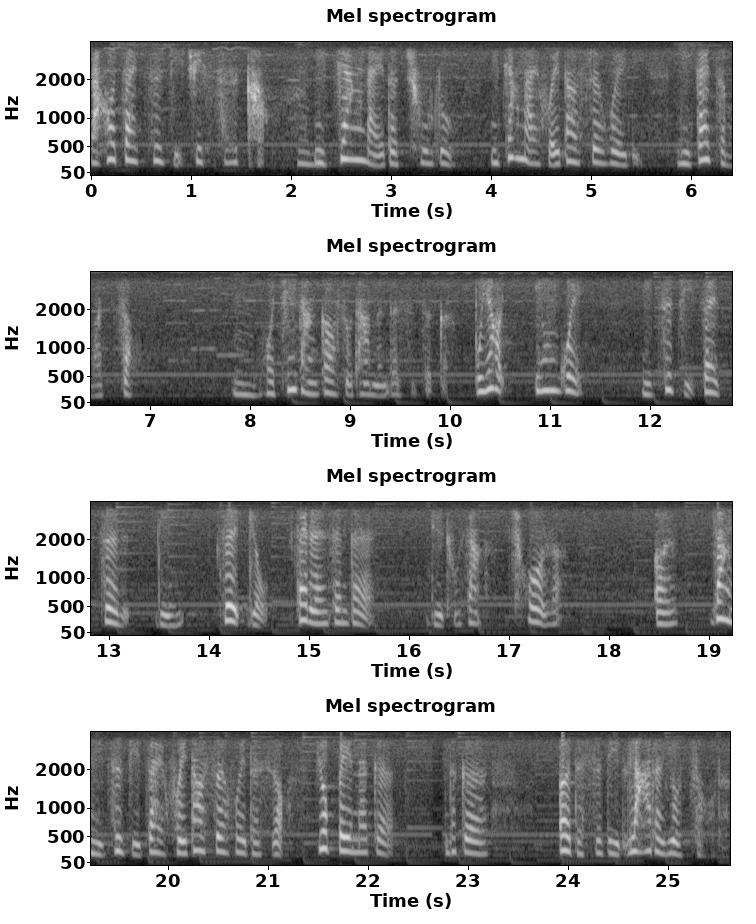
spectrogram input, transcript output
然后再自己去思考，你将来的出路，你将来回到社会里，你该怎么走？嗯，我经常告诉他们的是这个，不要因为你自己在这里这有在人生的旅途上错了，而让你自己在回到社会的时候又被那个。那个恶的势力拉了又走了，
